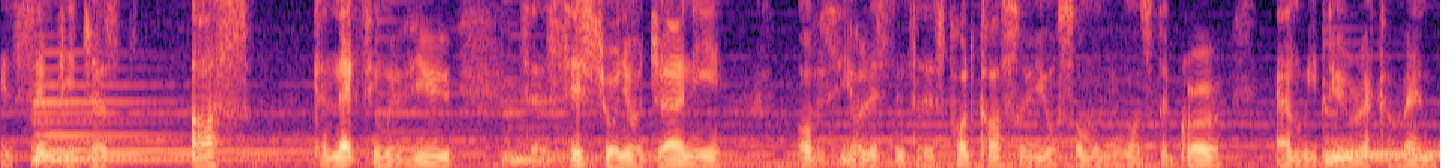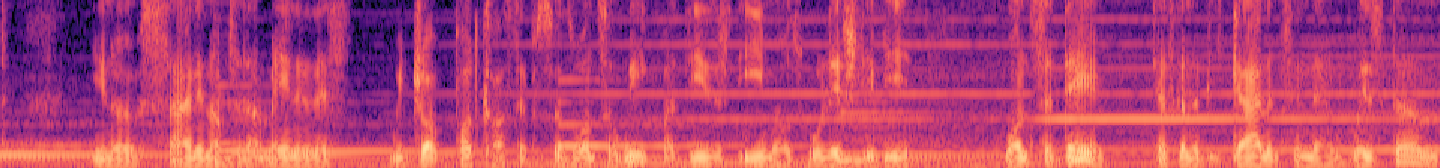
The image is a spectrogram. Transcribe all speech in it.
it's simply just us connecting with you to assist you on your journey. Obviously, you're listening to this podcast, so you're someone who wants to grow, and we do recommend, you know, signing up to that mailing list. We drop podcast episodes once a week, but these emails will literally be once a day. There's going to be guidance in there, wisdom,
